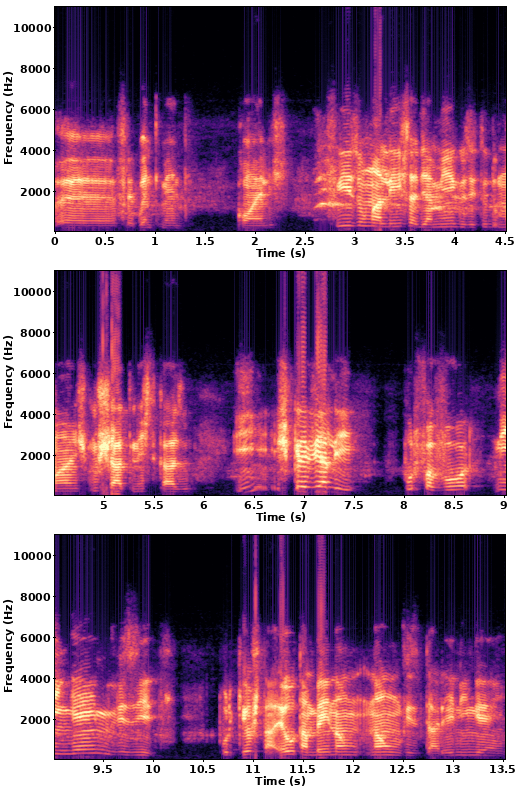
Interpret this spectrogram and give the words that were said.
é, frequentemente com eles. Fiz uma lista de amigos e tudo mais, um chat neste caso, e escrevi ali: por favor, ninguém me visite, porque eu, está, eu também não, não visitarei ninguém.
